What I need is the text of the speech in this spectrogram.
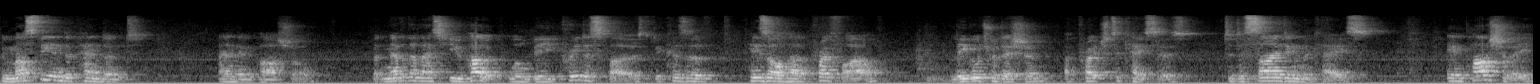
who must be independent and impartial, but nevertheless you hope will be predisposed because of his or her profile, legal tradition, approach to cases, to deciding the case impartially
